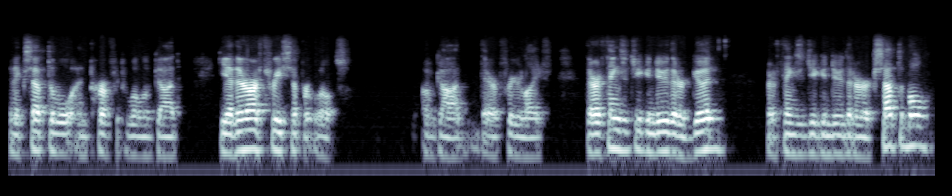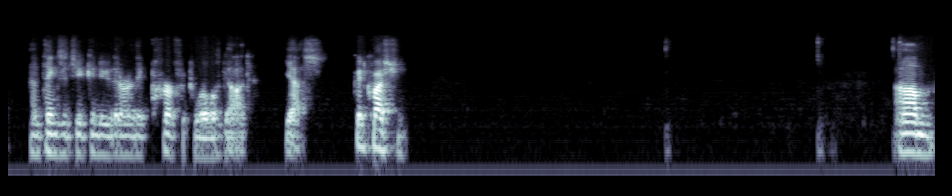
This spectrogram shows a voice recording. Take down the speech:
and acceptable and perfect will of God. Yeah, there are three separate wills of God there for your life. There are things that you can do that are good. There are things that you can do that are acceptable and things that you can do that are the perfect will of God. Yes. Good question. Um,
